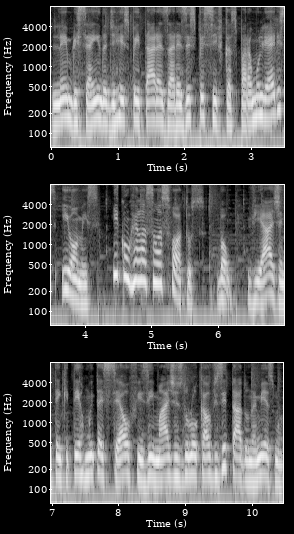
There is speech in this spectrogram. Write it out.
Lembre-se ainda de respeitar as áreas específicas para mulheres e homens. E com relação às fotos? Bom, viagem tem que ter muitas selfies e imagens do local visitado, não é mesmo?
